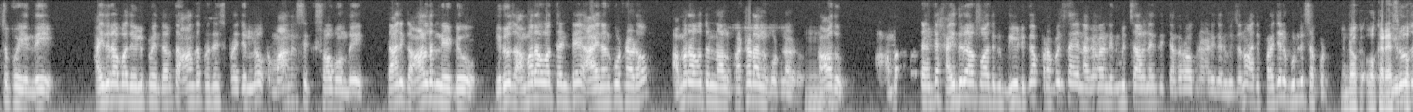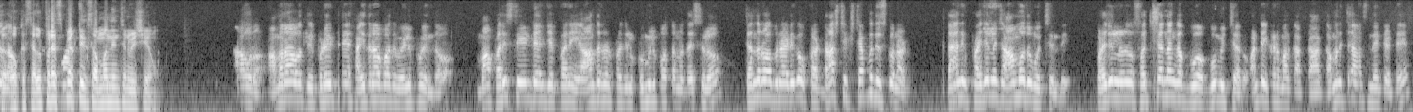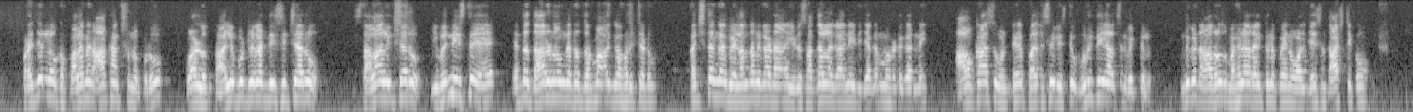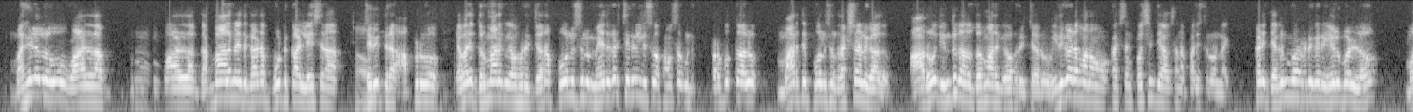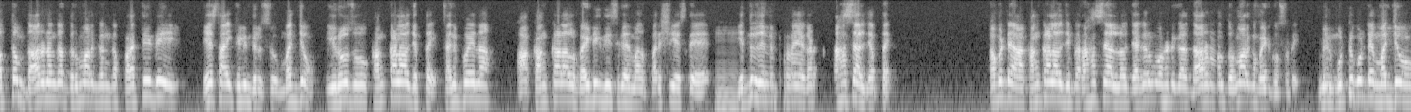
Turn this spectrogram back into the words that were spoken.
నష్టపోయింది. హైదరాబాద్ వెళ్ళిపోయిన తర్వాత ఆంధ్రప్రదేశ్ ప్రజల్లో ఒక మానసిక క్షోభ ఉంది. దానికి ఆల్టర్నేటివ్. ఈ రోజు అమరావతి అంటే ఆయన అనుకుంటున్నాడు? అమరావతి నాలుగు కట్టడాలు అనుకుంటున్నాడు. కాదు. అమరావతి అంటే హైదరాబాద్కు ధీటుగా ప్రపంచ స్థాయి నగరాన్ని నిర్మించాలనేది చంద్రబాబు నాయుడు గారి విజన్. అది ప్రజలు గుండె చప్పుడు. అంటే ఒక సెల్ఫ్ రెస్పెక్ట్కి సంబంధించిన విషయం. అవును. అమరావతి ఎప్పుడైతే హైదరాబాద్ వెళ్ళిపోయిందో మా పరిస్థితి ఏంటి అని చెప్పని ఆంధ్రప్రదేశ్ ప్రజలు కుమిలిపోతున్న దశలో చంద్రబాబు నాయుడు ఒక డ్రాస్టిక్ స్టెప్ తీసుకున్నాడు. దానికి ప్రజల నుంచి ఆమోదం వచ్చింది. ప్రజలు స్వచ్ఛందంగా భూ- భూమి ఇచ్చారు అంటే ఇక్కడ మనకు గమనించాల్సింది ఏంటంటే ప్రజల్లో ఒక బలమైన ఆకాంక్ష ఉన్నప్పుడు వాళ్ళు తాలిబుట్లు కూడా తీసి ఇచ్చారు స్థలాలు ఇచ్చారు. ఇవన్నీ ఇస్తే ఎంత దారుణంగా ఎంత దుర్మార్గం వ్యవహరించాడు. ఖచ్చితంగా వీళ్ళందరినీ కూడా ఇటు సజ్జలను కానీ ఇటు జగన్మోహన్ రెడ్డి గారిని అవకాశం ఉంటే పరిశీలిస్తే ఉరి తీయాల్సిన వ్యక్తులు. ఎందుకంటే ఆ రోజు మహిళా రైతుల పైన వాళ్ళు చేసిన దాష్టికం మహిళలు వాళ్ళ వాళ్ళ గర్భాల మీద కూడా బూటు కాళ్ళు వేసిన. చరిత్ర. అప్పుడు ఎవరి దుర్మార్గం వ్యవహరించారో పోలీసుల మీద కూడా చర్యలు తీసుకోవాల్సిన అవసరం ఉంది. ప్రభుత్వాలు మారితే పోలీసుల రక్షణ అని కాదు. ఆ రోజు ఎందుకు అంత దుర్మార్గం వ్యవహరించారు? ఇది కూడా మనం ఖచ్చితంగా క్వశ్చన్ చేయాల్సిన పరిస్థితులు ఉన్నాయి. కానీ జగన్మోహన్ రెడ్డి గారి ఏలుబడిలో మొత్తం దారుణంగా దుర్మార్గంగా ప్రతిదీ ఏ స్థాయికి వెళ్ళింది తెలుసు. మద్యం ఈ రోజు కంకాళాలు చెప్తాయి. చనిపోయిన ఆ కంకాళాలు బయటికి తీసుకెళ్ళి మనం పరీక్ష చేస్తే. ఎందుకు చనిపోయా కూడా రహస్యాలు చెప్తాయి. కాబట్టి ఆ కంకాళాలు చెప్పే రహస్యాల్లో జగన్మోహన్ రెడ్డి గారి దారుణం దుర్మార్గం బయటకు వస్తుంది. మీరు ముట్టుకుంటే మద్యం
